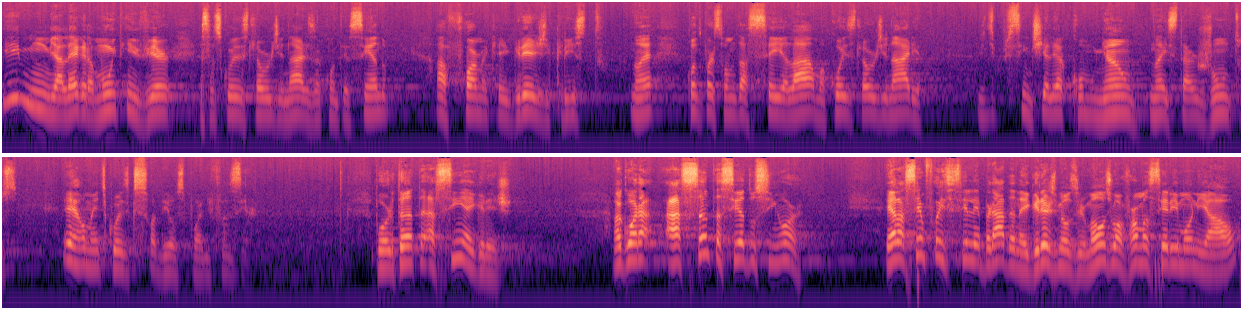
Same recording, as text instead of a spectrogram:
E me alegra muito em ver essas coisas extraordinárias acontecendo a forma que a igreja de Cristo, não é? Quando participamos da ceia lá, uma coisa extraordinária, de sentir ali a comunhão, não é? estar juntos, é realmente coisa que só Deus pode fazer. Portanto, assim é a igreja. Agora, a Santa Ceia do Senhor, ela sempre foi celebrada na igreja, meus irmãos, de uma forma cerimonial,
